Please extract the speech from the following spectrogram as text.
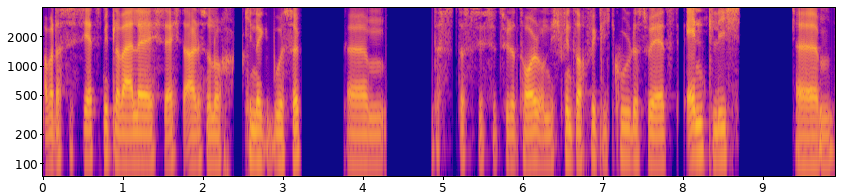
aber das ist jetzt mittlerweile, ist echt alles nur noch Kindergeburtstag. Ähm, das, das ist jetzt wieder toll und ich finde es auch wirklich cool, dass wir jetzt endlich ähm,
